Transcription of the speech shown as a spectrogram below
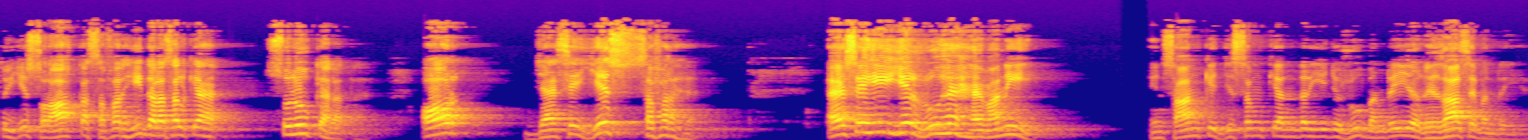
تو یہ سوراخ کا سفر ہی دراصل کیا ہے، سلوک کہلاتا ہے۔ اور جیسے یہ سفر ہے، ایسے ہی یہ روح حیوانی انسان کے جسم کے اندر یہ جو روح بن رہی ہے غذا سے بن رہی ہے۔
